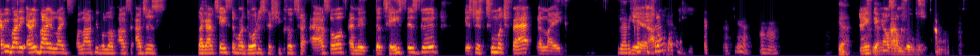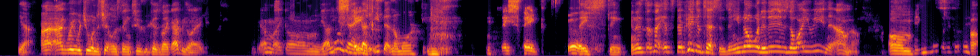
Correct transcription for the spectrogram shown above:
Everybody, everybody likes a lot of people love oxtail. I just like I've tasted my daughter's because she cooks her ass off, and it, the taste is good. It's just too much fat, and like gotta yeah, cut the Yeah. Mm-hmm. Yeah. Anything yeah, else, I, am good with. Yeah, I, I, agree with you on the chitlins thing too, because like I'd be like, I'm like, um, yeah, I know you ain't gotta eat that no more. they stink. Ugh. They stink, and it's, like it's their pig intestines, and you know what it is. So why are you eating it? I don't know. Um, uh,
